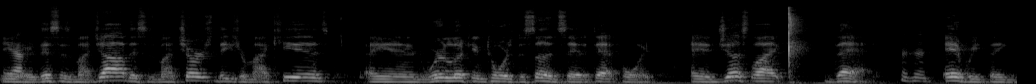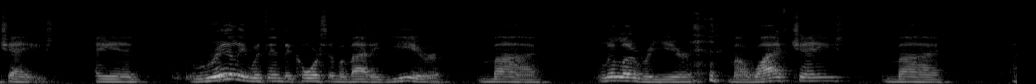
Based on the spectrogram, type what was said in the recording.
you Yeah. know this is my job. This is my church. These are my kids, and we're looking towards the sunset at that point. And just like that, hmm everything changed. And really, within the course of about a year, my little over a year, my wife changed, my uh,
